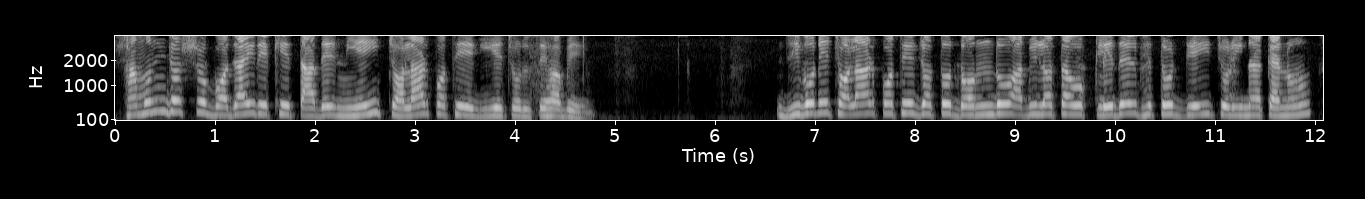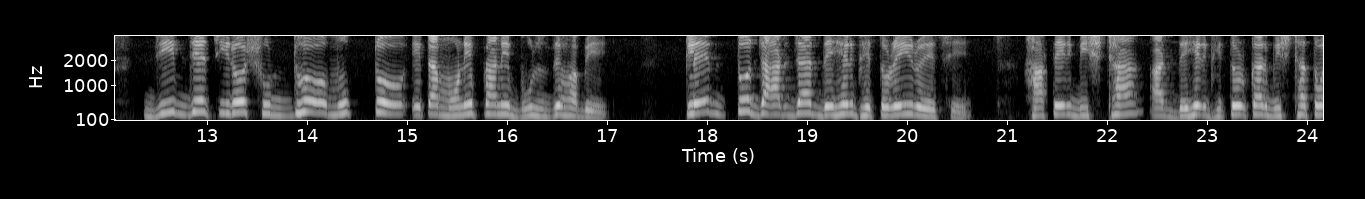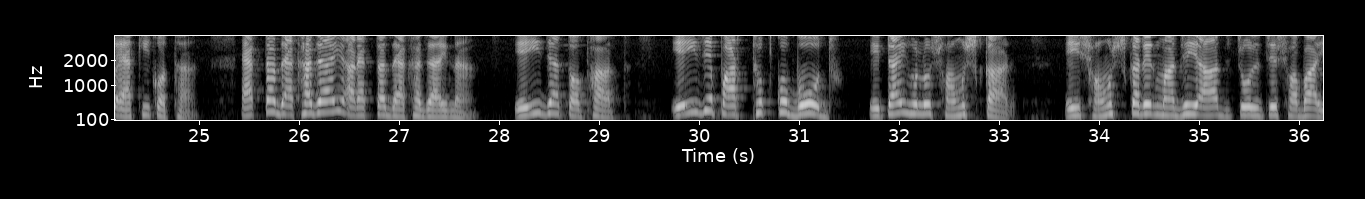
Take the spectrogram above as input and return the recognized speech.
সামঞ্জস্য বজায় রেখে তাদের নিয়েই চলার পথে এগিয়ে চলতে হবে। জীবনে চলার পথে যত দ্বন্দ্ব, আবিলতা ও ক্লেদের ভেতর দিয়েই চলি না কেন, জীব যে চির শুদ্ধ মুক্ত, এটা মনে প্রাণে বুঝতে হবে। ক্লেদ তো যার যার দেহের ভেতরেই রয়েছে। হাতের বিষ্ঠা আর দেহের ভিতরকার বিষ্ঠা তো একই কথা। একটা দেখা যায় আর একটা দেখা যায় না। এই যা তফাত এই যে পার্থক্য বোধ এটাই হলো সংস্কার। এই সংস্কারের মাঝেই আজ চলছে সবাই।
